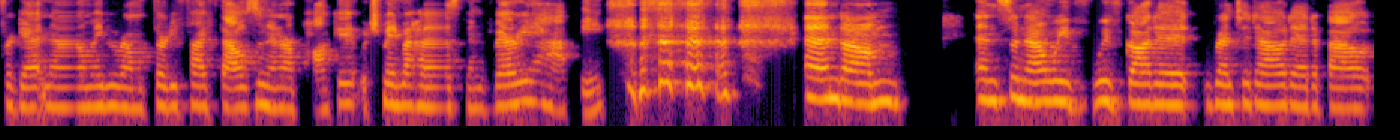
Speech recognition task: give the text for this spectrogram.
forget now maybe around 35,000 in our pocket, which made my husband very happy. and um, and so now we've we've got it rented out at about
